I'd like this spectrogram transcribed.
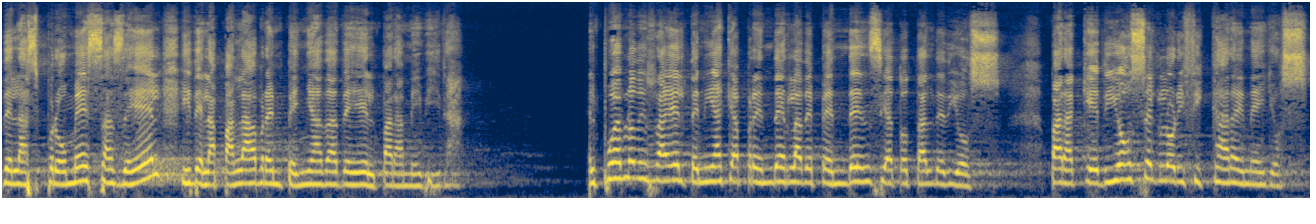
de las promesas de Él y de la palabra empeñada de Él para mi vida. El pueblo de Israel tenía que aprender la dependencia total de Dios para que Dios se glorificara en ellos.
